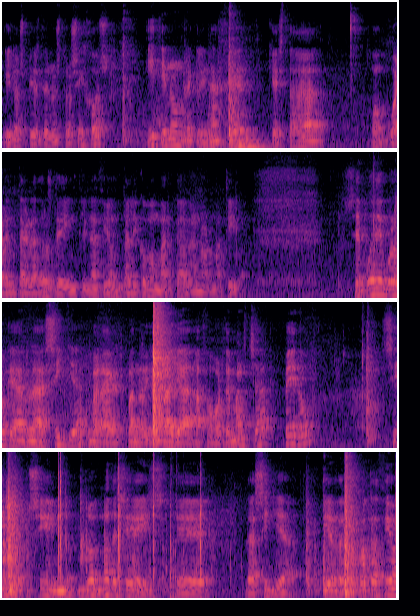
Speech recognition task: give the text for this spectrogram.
y los pies de nuestros hijos y tiene un reclinaje que está con 40 grados de inclinación tal y como marca la normativa. Se puede bloquear la silla para cuando ya vaya a favor de marcha, pero si, si no, no deseáis que la silla pierda la rotación,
